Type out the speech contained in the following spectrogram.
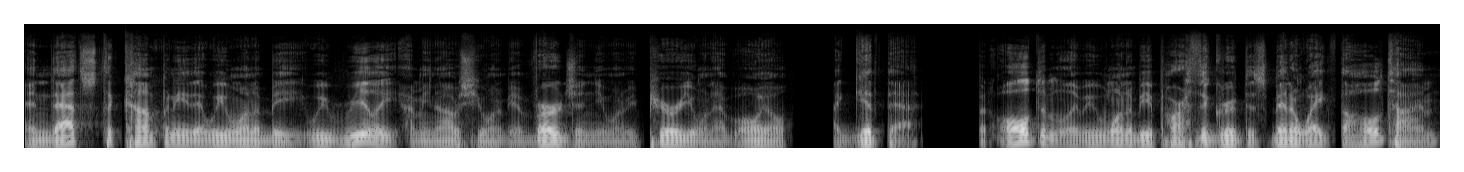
And that's the company that we want to be. We really, I mean, obviously, you want to be a virgin, you want to be pure, you want to have oil. I get that. But ultimately, we want to be a part of the group that's been awake the whole time,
